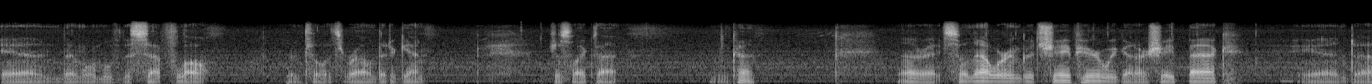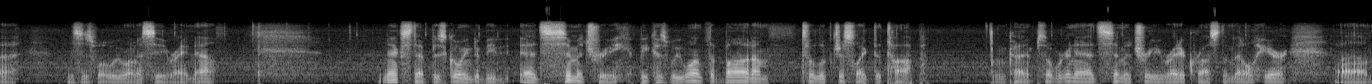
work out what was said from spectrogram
and then we'll move the set flow until it's rounded again. Just like that. Okay. Alright so now we're in good shape here. We got our shape back and uh, this is what we want to see right now. Next step is going to be add symmetry because we want the bottom to look just like the top. Okay, so we're going to add symmetry right across the middle here. Um,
